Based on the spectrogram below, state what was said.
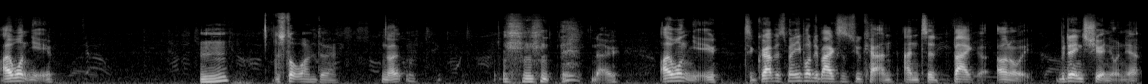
I want you. Mm hmm. Just stop what I'm doing. No. no. I want you to grab as many body bags as you can and to bag. Oh no, wait. We don't need to shoot anyone yet.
